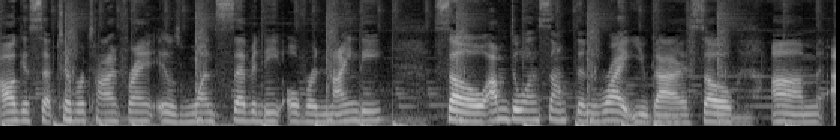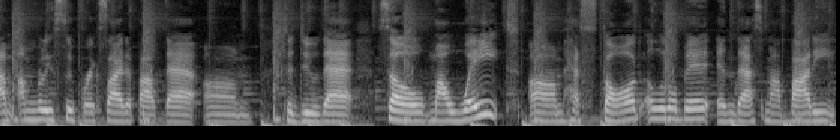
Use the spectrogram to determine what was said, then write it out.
August, September timeframe, it was 170 over 90. So I'm doing something right, you guys. So um, I'm, I'm really super excited about that um, to do that. So my weight um, has stalled a little bit, and that's my body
